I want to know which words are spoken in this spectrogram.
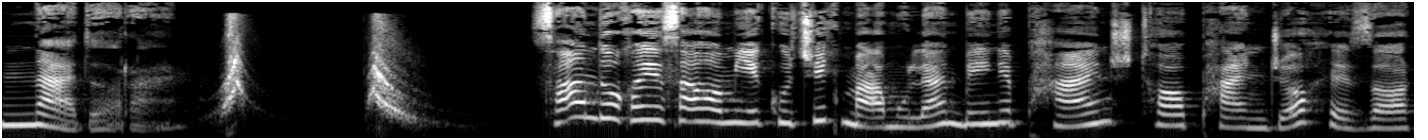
ندارن. صندوق های سهامی کوچیک معمولا بین 5 تا 50 هزار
